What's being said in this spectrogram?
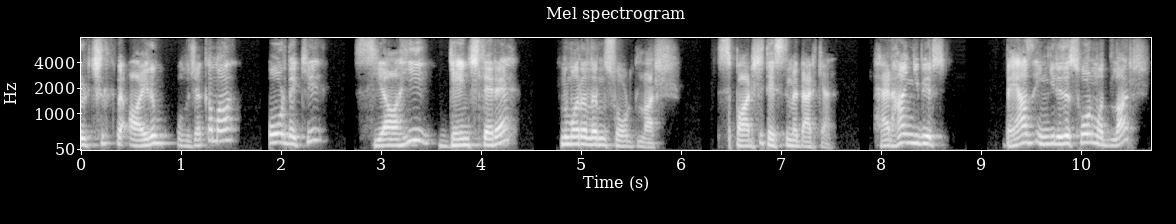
ırkçılık ve ayrım olacak ama oradaki siyahi gençlere numaralarını sordular. Siparişi teslim ederken. Herhangi bir beyaz İngiliz'e sormadılar.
